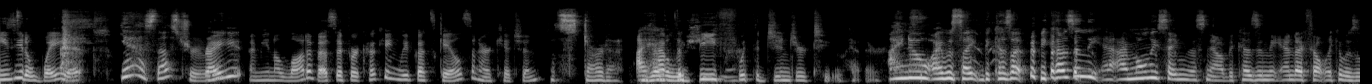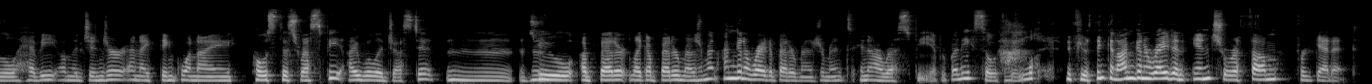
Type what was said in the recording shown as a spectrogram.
easy to weigh it, yes, that's true. right? I mean, a lot of us, if we're cooking, we've got scales in our kitchen. Let's start a I have the beef here. with the ginger too, Heather. I know. I was like, because I, because in the end, I'm only saying this now because in the end I felt like it was a little heavy on the ginger, and I think when I post this recipe, I will adjust it Mm-hmm. to a better, like a better measurement. I'm going to write a better measurement in our recipe, everybody. So if you're if you're thinking I'm going to write an inch or a thumb, forget it.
